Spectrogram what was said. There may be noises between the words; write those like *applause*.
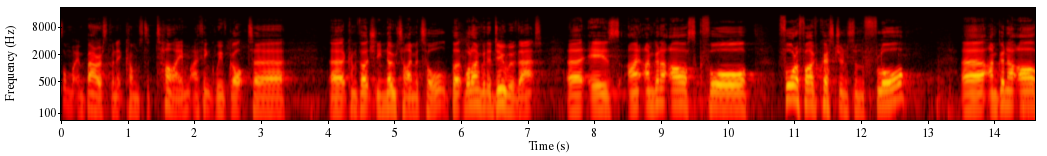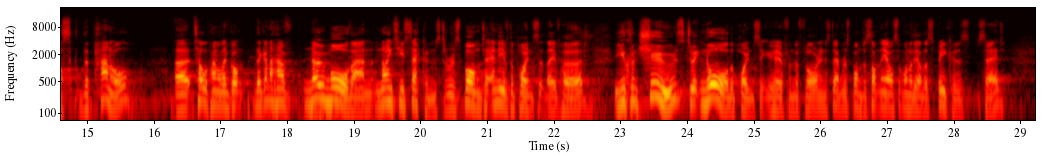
somewhat embarrassed when it comes to time. I think we've got uh, uh, kind of virtually no time at all. But what I'm going to do with that uh, is I, I'm going to ask for four or five questions from the floor. Uh, I'm going to ask the panel, uh, tell the panel they've got, they're going to have no more than 90 seconds to respond to any of the points that they've heard. You can choose to ignore the points that you hear from the floor and instead respond to something else that one of the other speakers said.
